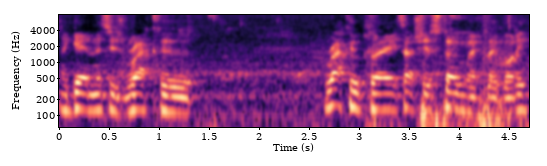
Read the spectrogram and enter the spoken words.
Again, this is Raku Raku clay. It's actually a stoneware clay body.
